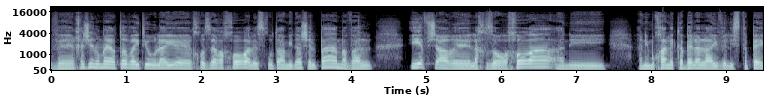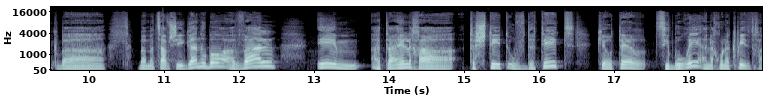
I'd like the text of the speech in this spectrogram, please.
וחשין אומר, טוב, הייתי אולי אה, חוזר אחורה לזכות העמידה של פעם, אבל אי אפשר אה, לחזור אחורה, אני, אני מוכן לקבל עליי ולהסתפק במצב שהגענו בו, אבל אם אתה אין לך תשתית עובדתית, כעותר ציבורי, אנחנו נקפיד איתך.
